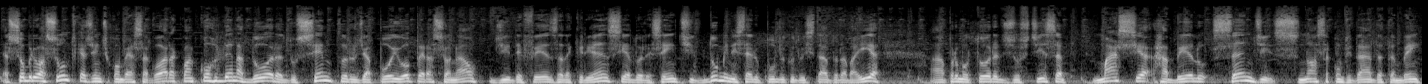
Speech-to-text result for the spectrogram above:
É sobre o assunto que a gente conversa agora com a coordenadora do Centro de Apoio Operacional de Defesa da Criança e Adolescente do Ministério Público do Estado da Bahia, a promotora de justiça Márcia Rabelo Sandes, nossa convidada também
